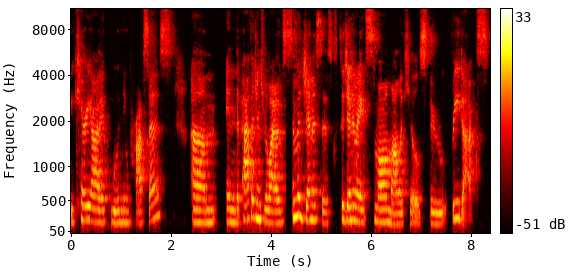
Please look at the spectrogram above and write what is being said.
eukaryotic wounding process. Um, and the pathogens rely on semagenesis to generate small molecules through redox.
